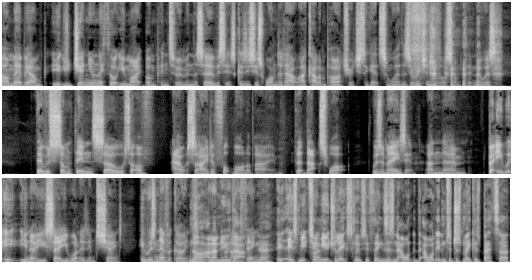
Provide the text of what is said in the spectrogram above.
oh maybe I'm. You genuinely thought you might bump into him in the services because he's just wandered out like Alan Partridge to get some Werther's original or something. there was there was something so sort of outside of football about him that that's what was amazing. And um, but he, he, you know, you say you wanted him to change. He was never going No, to. and I knew And I that. think- yeah, It- it's two I- mutually exclusive things, isn't it? I wanted, I wanted him to just make us better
